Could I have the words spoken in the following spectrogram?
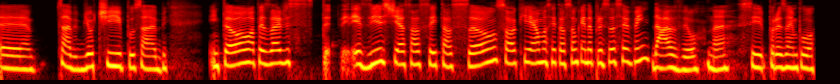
é, sabe, biotipos, sabe? Então, apesar de existe essa aceitação, só que é uma aceitação que ainda precisa ser vendável, né? Se, por exemplo,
